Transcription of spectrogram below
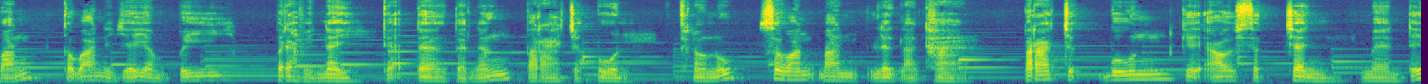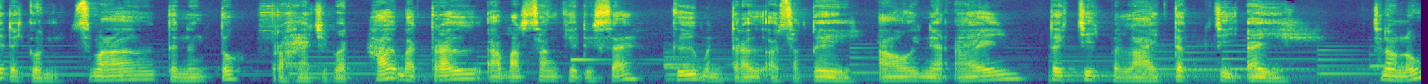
វណ្ណក៏បាននិយាយអំពី ព្រះវិន័យតេតើងទៅនឹងបរាជិក4ក្នុងនោះសវណ្ណបានលើកឡើងថាបរាជិក4គេឲ្យសឹកចេញមែនទេដៃគុណស្មើទៅនឹងទោសប្រហារជីវិត ហើយបើត្រូវអាបត្តិសង្ឃាទិសេសគឺមិនត្រូវឲ្យសឹកទេឲ្យអ្នកឯងទៅជីកបលាយទឹកជីកអីក្នុងនោះ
